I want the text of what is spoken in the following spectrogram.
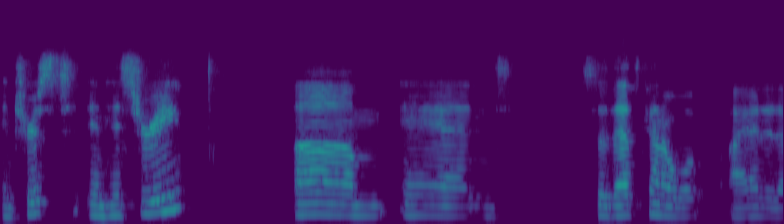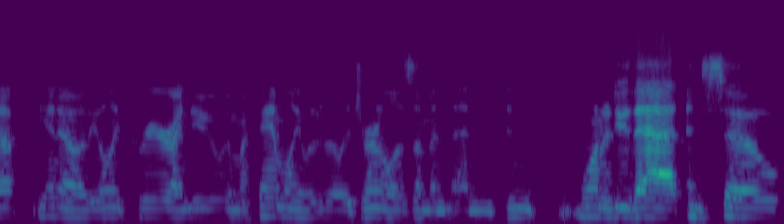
interest in history. Um, and so that's kind of what I ended up, you know, the only career I knew in my family was really journalism and then didn't want to do that. And so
